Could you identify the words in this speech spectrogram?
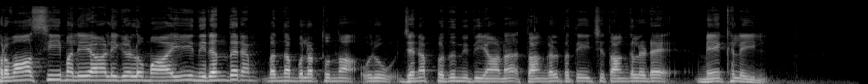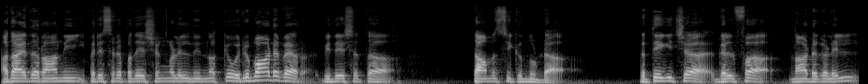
പ്രവാസി മലയാളികളുമായി നിരന്തരം ബന്ധം പുലർത്തുന്ന ഒരു ജനപ്രതിനിധിയാണ് താങ്കൾ. പ്രത്യേകിച്ച് താങ്കളുടെ മേഖലയിൽ അതായത് റാന്നി പരിസര പ്രദേശങ്ങളിൽ നിന്നൊക്കെ ഒരുപാട് പേർ വിദേശത്ത് താമസിക്കുന്നുണ്ട്. പ്രത്യേകിച്ച് ഗൾഫ് നാടുകളിൽ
